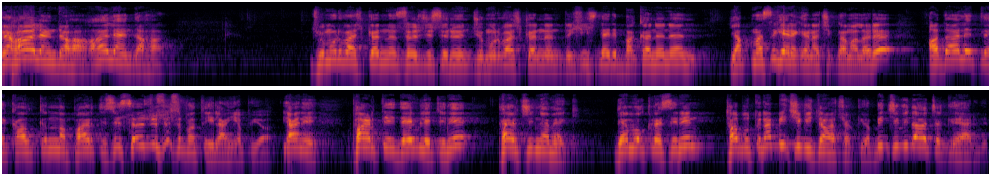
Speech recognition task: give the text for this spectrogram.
ve halen daha, halen daha Cumhurbaşkanının sözcüsünün, Cumhurbaşkanının, Dışişleri Bakanı'nın yapması gereken açıklamaları Adalet ve Kalkınma Partisi sözcüsü sıfatıyla yapıyor. Yani parti devletini perçinlemek, demokrasinin tabutuna bir çivi daha çakıyor. Bir çivi daha çakıyor her gün.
